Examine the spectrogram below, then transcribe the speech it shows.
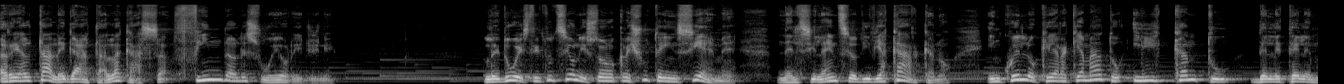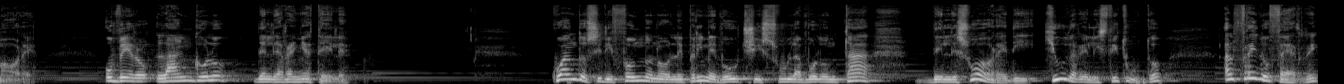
realtà legata alla Cassa fin dalle sue origini. Le due istituzioni sono cresciute insieme nel silenzio di Via Carcano, in quello che era chiamato il Cantù delle Telemore, ovvero l'angolo delle ragnatele. Quando si diffondono le prime voci sulla volontà delle suore di chiudere l'istituto, Alfredo Ferri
